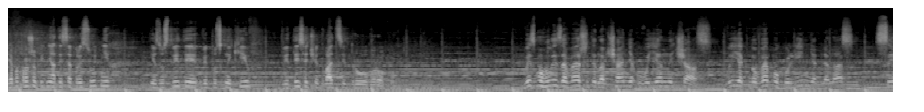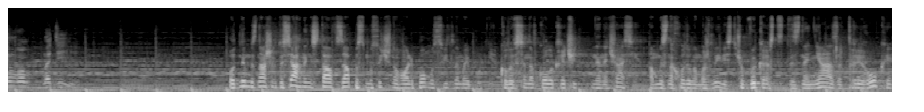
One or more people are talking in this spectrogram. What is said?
Я попрошу піднятися присутніх і зустріти випускників 2022 року. Ви змогли завершити навчання у воєнний час. Ви, як нове покоління, для нас символ надії. Одним із наших досягнень став запис музичного альбому Світле майбутнє, коли все навколо кричить не на часі, а ми знаходили можливість, щоб використати знання за три роки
